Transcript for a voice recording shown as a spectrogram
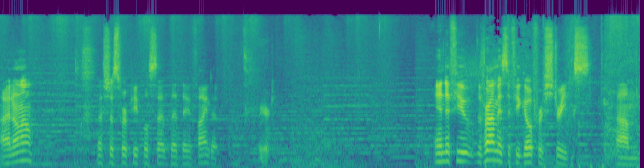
I don't know. That's just where people said that they find it. Weird. And if you, the problem is if you go for streaks, um,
